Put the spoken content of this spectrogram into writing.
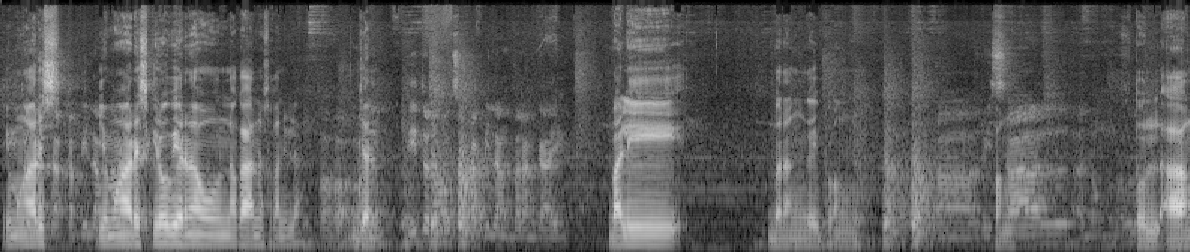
Yung Dito mga na res, sa kabilang yung mga barangay. rescuer na nakaano sa kanila. Oo. Diyan. Dito na ako sa kabilang barangay. Bali, barangay po ang Ah, Rizal, anong... Tulang,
